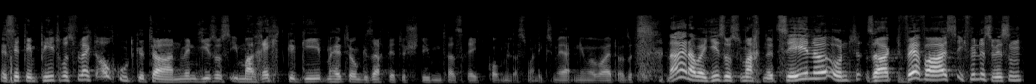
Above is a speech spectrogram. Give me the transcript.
Es hätte dem Petrus vielleicht auch gut getan, wenn Jesus ihm mal Recht gegeben hätte und gesagt hätte, stimmt, hast recht, komm, lass mal nichts merken, gehen wir weiter und so. Nein, aber Jesus macht eine Szene und sagt, wer weiß, ich will es wissen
